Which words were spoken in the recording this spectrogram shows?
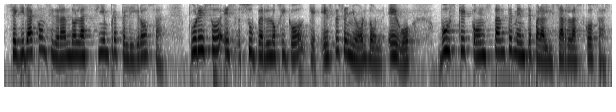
seguirá considerándola siempre peligrosa. Por eso es súper lógico que este señor, don Ego, busque constantemente paralizar las cosas.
